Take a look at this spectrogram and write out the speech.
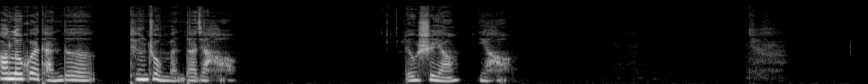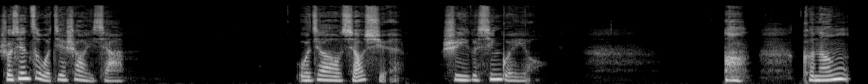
哈喽，怪谈的听众们，大家好。刘世阳，你好。首先自我介绍一下，我叫小雪，是一个新鬼友。哦，可能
